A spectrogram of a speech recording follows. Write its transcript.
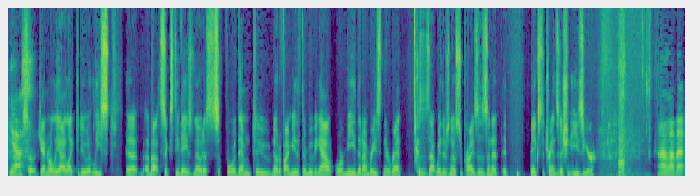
yes so generally i like to do at least uh, about 60 days notice for them to notify me that they're moving out or me that i'm raising their rent because that way there's no surprises and it, it makes the transition easier I love it.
